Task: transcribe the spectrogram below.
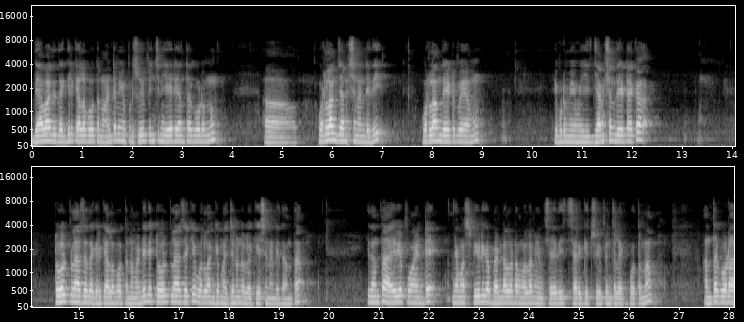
దేవాది దగ్గరికి వెళ్ళబోతున్నాం. అంటే మేము ఇప్పుడు చూపించిన ఏరియా అంతా కూడాను ఉర్లాం ఉర్లాన్ జంక్షన్ అండి ఇది. ఉర్లాన్ దేటిపోయాము. ఇప్పుడు మేము ఈ జంక్షన్ దేటాక టోల్ ప్లాజా దగ్గరికి వెళ్ళబోతున్నామండి. ఇది టోల్ ప్లాజాకి ఉర్లాంకి మధ్య నుండి లొకేషన్ అండి ఇదంతా. ఇదంతా హైవే పాయింటే ఏమో స్పీడ్గా బండి వెళ్ళడం వల్ల మేము చేది సరిగ్గా చూపించలేకపోతున్నాం. అంతా కూడా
